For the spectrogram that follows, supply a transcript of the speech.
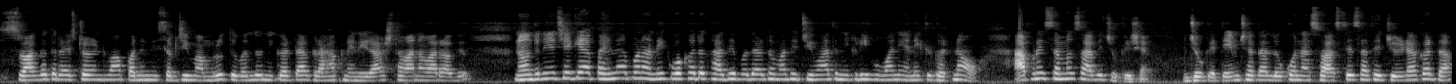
સ્વાગત રેસ્ટોરન્ટમાં પનીરની સબ્જીમાં મૃત વંદો નીકળતા ગ્રાહકને નિરાશ થવાનો વારો આવ્યો. નોંધનીય છે કે આ પહેલાં પણ અનેક વખત ખાદ્ય પદાર્થોમાંથી જીવાત નીકળી હોવાની અનેક ઘટનાઓ આપણે સમક્ષ આવી ચૂકી છે. જો કે તેમ છતાં લોકોના સ્વાસ્થ્ય સાથે ચેડા કરતા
